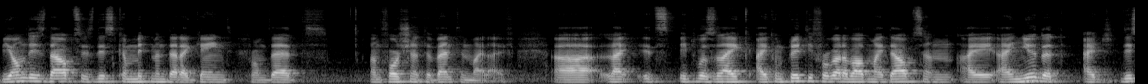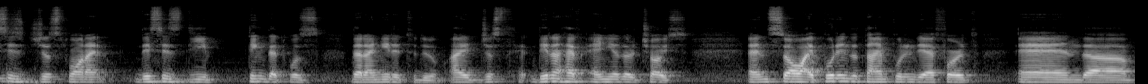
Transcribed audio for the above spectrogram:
beyond these doubts is this commitment that I gained from that unfortunate event in my life. Uh, like it's it was like I completely forgot about my doubts and I I knew that I this is just what I this is the thing that was that I needed to do. I just didn't have any other choice, and so I put in the time, put in the effort, and uh,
